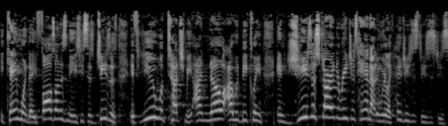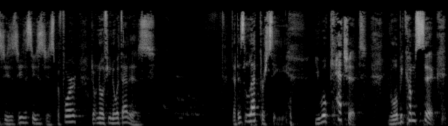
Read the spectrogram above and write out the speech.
he came one day, he falls on his knees, he says, Jesus, if you would touch me, I know I would be clean. And Jesus started to reach his hand out, and we were like, Hey, Jesus, Jesus, Jesus, Jesus, Jesus, Jesus, Jesus. Before, I don't know if you know what that is. That is leprosy. You will catch it, you will become sick.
